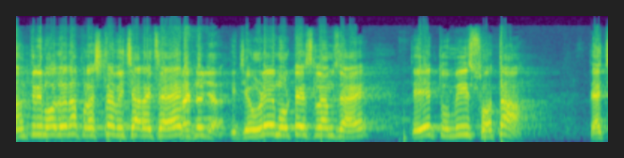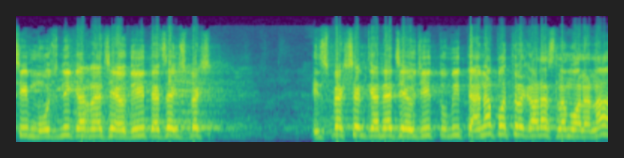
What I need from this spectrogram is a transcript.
मंत्री महोदयांना प्रश्न विचारायचा आहे. की जेवढे मोठे स्लम्स आहे ते तुम्ही स्वतः त्याची मोजणी करण्याच्या ऐवजी त्याचं इन्स्पेक्शन इन्स्पेक्शन करण्याच्या ऐवजी तुम्ही त्यांना पत्र काढा स्लमवाल्यांना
